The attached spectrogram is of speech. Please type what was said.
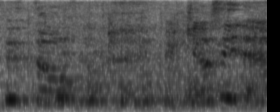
C'est tout. Quelqu'un c'est là.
